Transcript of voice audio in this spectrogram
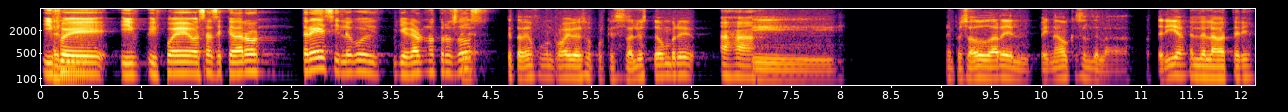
Y El- fue, y, y fue, o sea, se quedaron tres y luego llegaron otros dos. Que también fue un rollo eso, porque se salió este hombre Ajá. y empezó a dudar el peinado, que es el de la batería. El de la batería.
